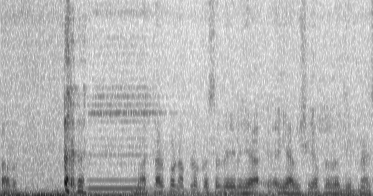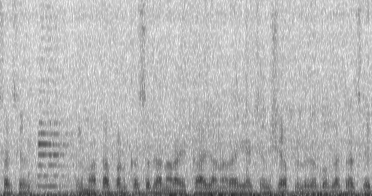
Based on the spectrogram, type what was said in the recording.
बाबत म्हातारपण आपलं कसं जाईल ह्या याविषयी आपल्याला जिज्ञासा असेल तर म्हातारपण कसं जाणार आहे काय जाणार आहे याच्याविषयी आपल्याला जर बघायचं असेल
